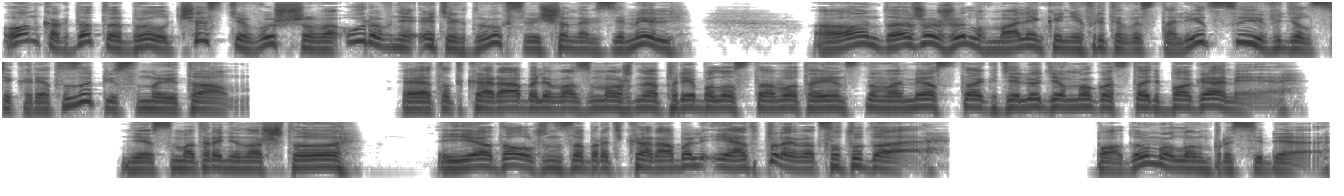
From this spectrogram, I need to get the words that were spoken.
он когда-то был частью высшего уровня этих двух священных земель, он даже жил в маленькой нефритовой столице и видел секреты, записанные там. Этот корабль, возможно, прибыл из того таинственного места, где люди могут стать богами. Несмотря ни на что, я должен забрать корабль и отправиться туда. Подумал он про себя.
